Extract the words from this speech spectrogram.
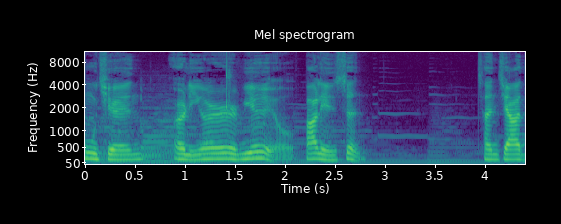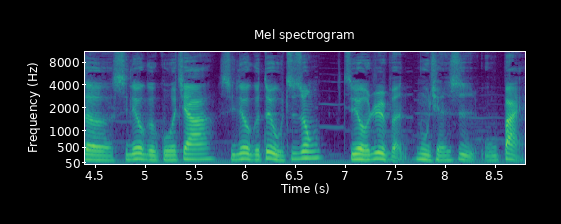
目前二零二二 VNL 八连胜，参加的十六个国家、十六个队伍之中，只有日本目前是无败，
